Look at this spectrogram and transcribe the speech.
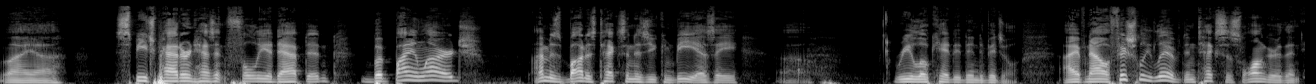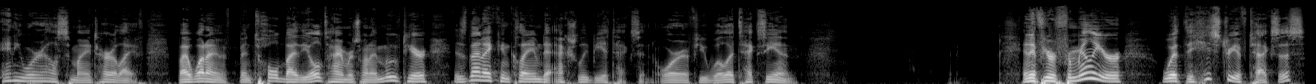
My uh, speech pattern hasn't fully adapted, but by and large, I'm as about as Texan as you can be as a uh, relocated individual. I have now officially lived in Texas longer than anywhere else in my entire life. By what I've been told by the old timers when I moved here is that I can claim to actually be a Texan, or if you will, a Texian. And if you're familiar with the history of Texas,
